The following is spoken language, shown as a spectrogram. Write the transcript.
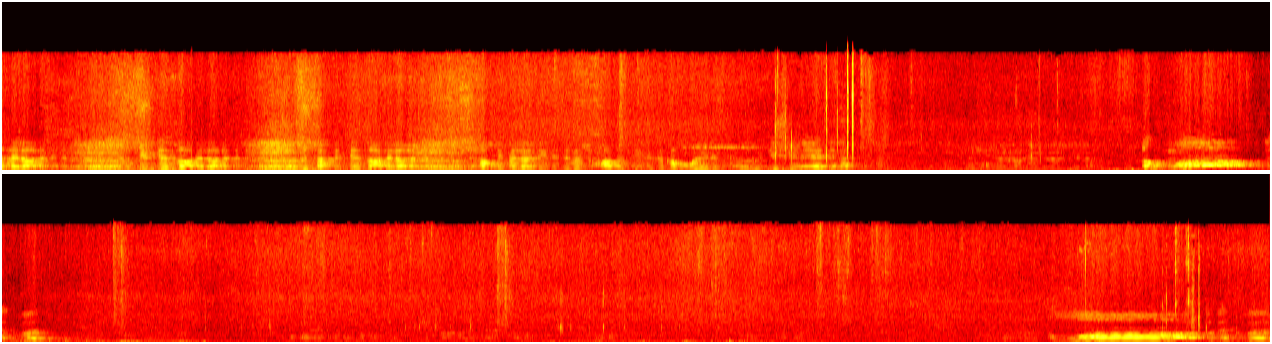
helal ediniz. Bir kez daha helal ediniz. Lütfen bir kez daha helal ediniz. Rabbim helalliğinizi ve şehadetliğinizi kabul eylesin. Kişi niyetine. Allah Ekber. Allahu Ekber.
